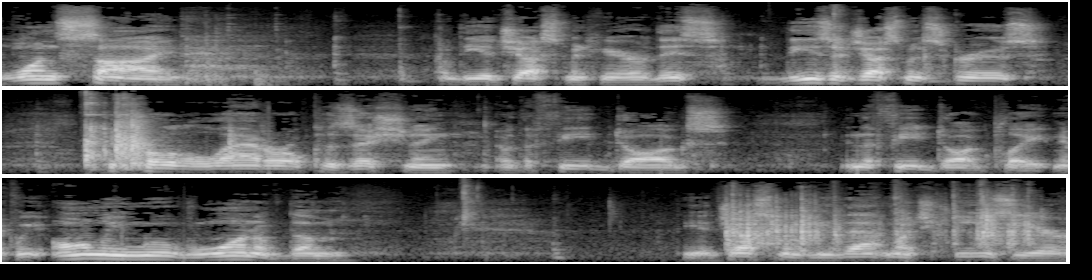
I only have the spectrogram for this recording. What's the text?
one side of the adjustment here. This these adjustment screws control the lateral positioning of the feed dogs in the feed dog plate. And if we only move one of them, the adjustment will be that much easier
